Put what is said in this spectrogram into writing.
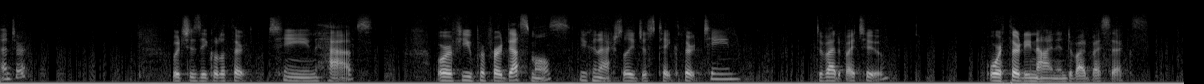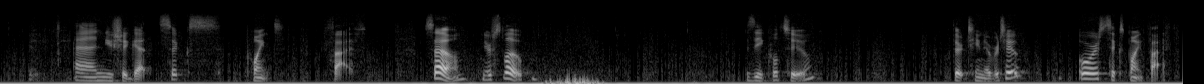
enter, which is equal to 13 halves. Or if you prefer decimals, you can actually just take 13 divided by 2, or 39 and divide by 6. And you should get 6.5. So, your slope is equal to 13 over 2, or 6.5.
